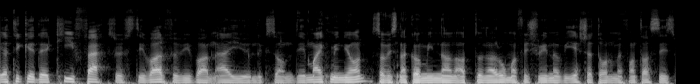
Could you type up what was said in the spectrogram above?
Jag tycker the key factors till varför vi vann är ju liksom Det är Mike Mignon som vi snackade om innan Att Donnarumma försvinner och vi ersätter honom med fantastiskt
